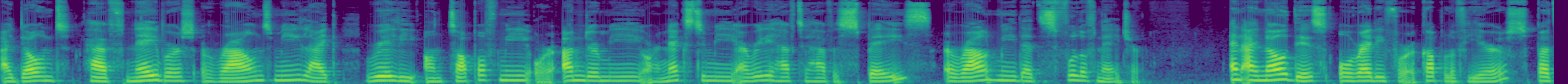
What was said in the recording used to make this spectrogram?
I don't have neighbors around me, like really on top of me or under me or next to me. I really have to have a space around me that is full of nature. And I know this already for a couple of years, but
